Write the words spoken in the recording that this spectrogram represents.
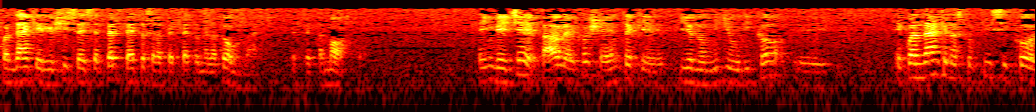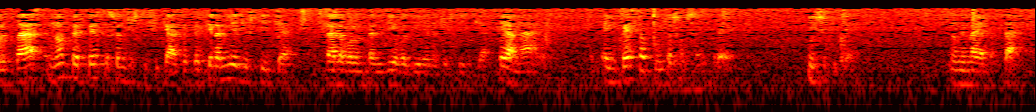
Quando anche riuscisse a essere perfetto, sarà perfetto nella tomba, perfetta morte. E invece Paolo è cosciente che io non mi giudico, eh, e quando anche non scoprissi colpa, non per questo sono giustificato, perché la mia giustizia, fare la volontà di Dio vuol dire la giustizia, è amare. E in questo appunto sono sempre insufficiente. Non è mai abbastanza.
